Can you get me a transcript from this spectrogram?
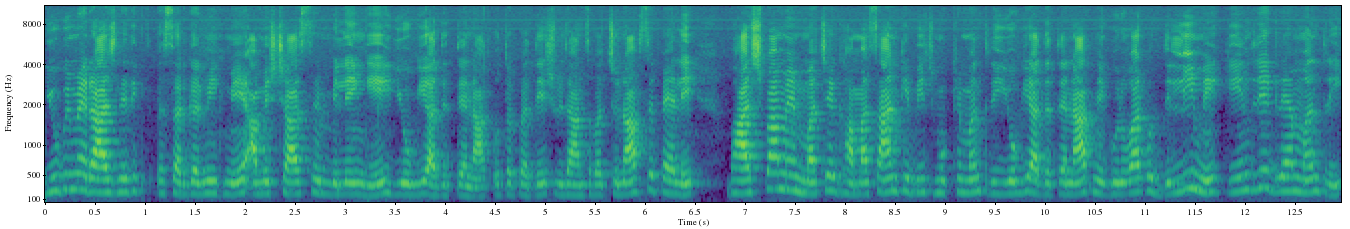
यूपी में राजनीतिक सरगर्मी में अमित शाह से मिलेंगे योगी आदित्यनाथ। उत्तर प्रदेश विधानसभा चुनाव से पहले भाजपा में मचे घमासान के बीच मुख्यमंत्री योगी आदित्यनाथ ने गुरुवार को दिल्ली में केंद्रीय गृह मंत्री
